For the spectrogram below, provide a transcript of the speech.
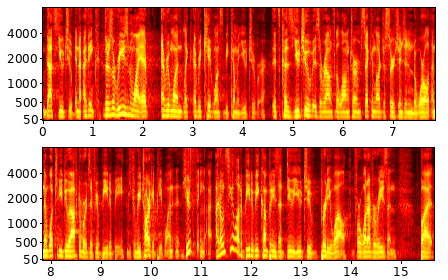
that's YouTube. And I think there's a reason why everyone, like every kid wants to become a YouTuber. It's because YouTube is around for the long term, second largest search engine in the world. And then what can you do afterwards if you're B2B? You can retarget people. And here's the thing I don't see a lot of B2B companies that do YouTube pretty well for whatever reason. But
